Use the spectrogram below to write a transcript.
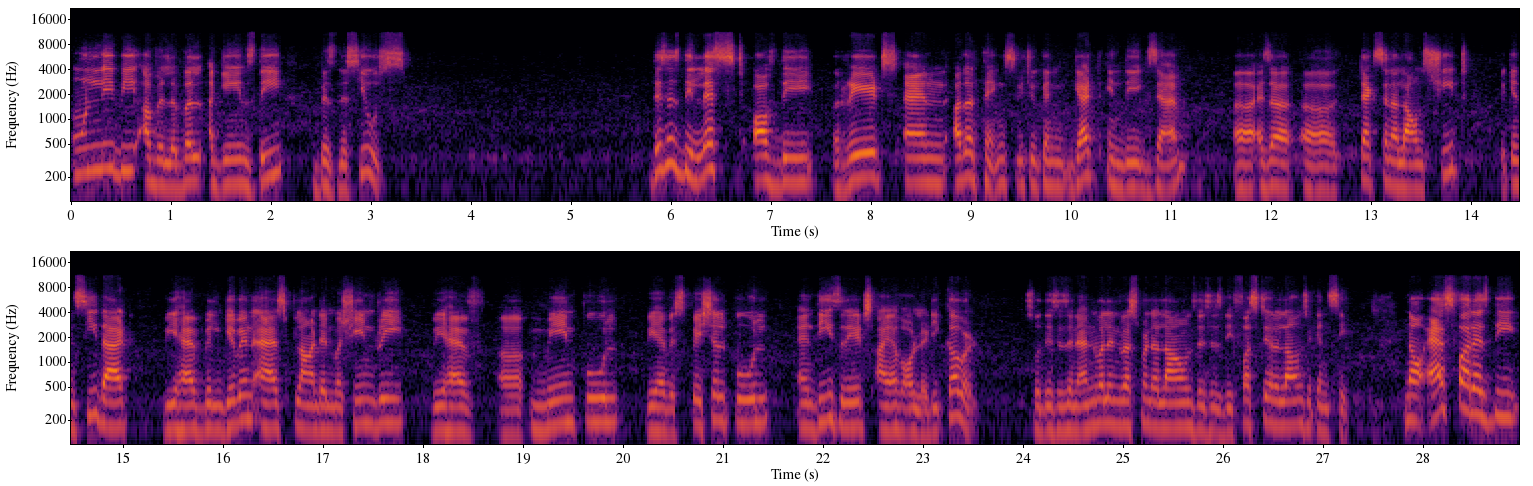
only be available against the business use. this is the list of the rates and other things which you can get in the exam uh, as a uh, tax and allowance sheet. You can see that we have been given as plant and machinery. We have a main pool, we have a special pool, and these rates I have already covered. So this is an annual investment allowance. This is the first year allowance you can see. Now, as far as the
